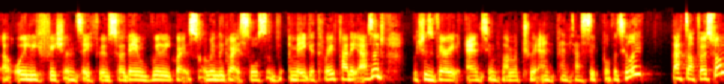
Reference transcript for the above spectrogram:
uh, oily fish and seafood. So they're really great, a really great source of omega-3 fatty acid, which is very anti-inflammatory and fantastic for fertility. That's our first one.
